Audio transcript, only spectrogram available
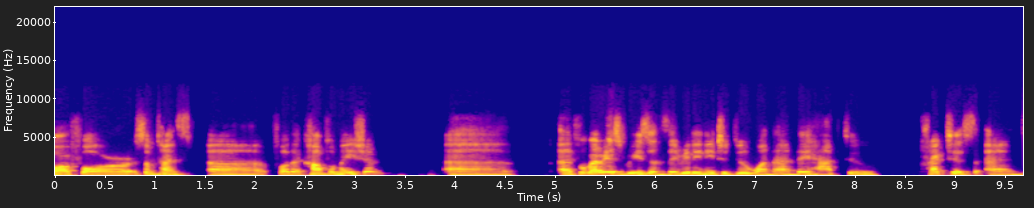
or for sometimes uh, for the confirmation. Uh, and for various reasons, they really need to do one, and they have to practice and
